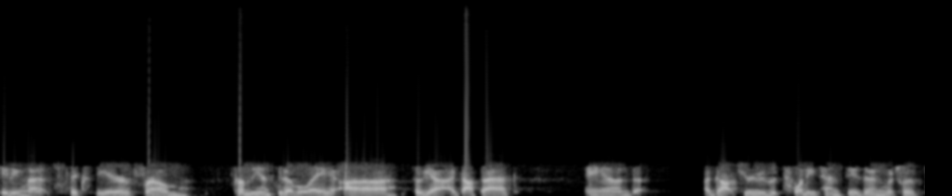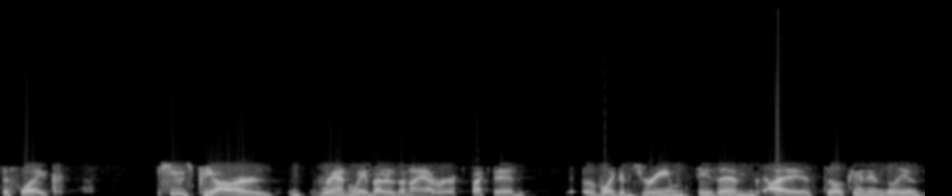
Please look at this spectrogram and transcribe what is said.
getting that sixth year from, from the NCAA. Uh, so yeah, I got back and I got through the 2010 season, which was just like huge PRs, ran way better than I ever expected. It was like a dream season. I still can't even believe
